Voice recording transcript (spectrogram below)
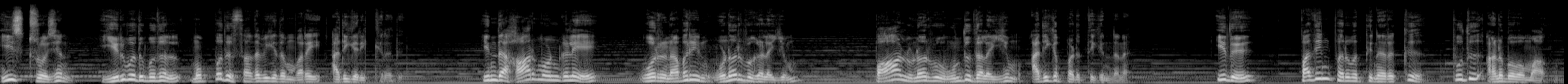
ஈஸ்ட்ரோஜன் இருபது முதல் முப்பது சதவிகிதம் வரை அதிகரிக்கிறது. இந்த ஹார்மோன்களே ஒரு நபரின் உணர்வுகளையும் பாலுணர்வு உந்துதலையும் அதிகப்படுத்துகின்றன. இது பதின் பருவத்தினருக்கு புது அனுபவமாகும்.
